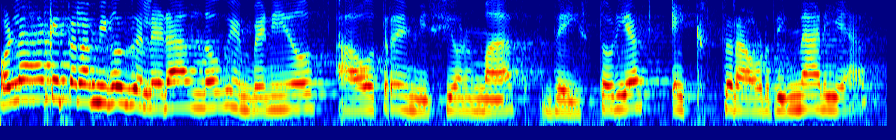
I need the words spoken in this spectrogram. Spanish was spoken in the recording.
Hola, ¿qué tal amigos del Heraldo? Bienvenidos a otra emisión más de historias extraordinarias.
